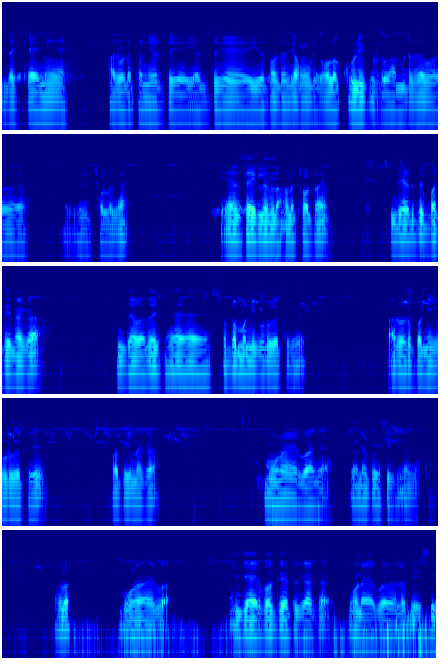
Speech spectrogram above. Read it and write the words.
இந்த கேணியை அறுவடை பண்ணி எடுத்து எடுத்து இது பண்ணுறதுக்கு அவங்களுக்கு எவ்வளோ கூலி கொடுக்கலாம்ன்றத ஒரு இது சொல்லுங்கள் என் சைட்லேருந்து நானும் சொல்கிறேன் இந்த இடத்துக்கு பார்த்தீங்கன்னாக்கா இந்த வந்து சுத்தம் பண்ணி கொடுக்கறதுக்கு அறுவடை பண்ணி கொடுக்கறதுக்கு பார்த்தீங்கன்னாக்கா மூணாயிரரூபாங்க வேலை பேசியிருக்காங்க. எவ்வளோ மூணாயிரரூபா அஞ்சாயிரரூபா கேட்டிருக்காங்க. மூணாயிரரூபா விலை பேசி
